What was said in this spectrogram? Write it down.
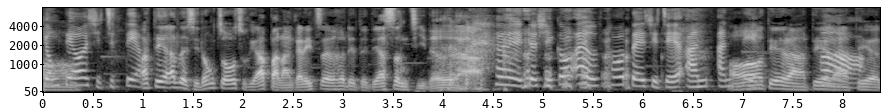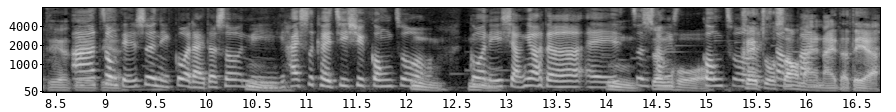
强调的是这点。啊对啊，就是拢租出去啊，别人给你做好，你就底下升级的啦。嘿，就是讲爱有土地是这安 安定。哦，对啦，对啦，对啊，对啊。啊，重点是你过来的时候，你还是可以继续工作，过你想要的诶正常工作，可以做少奶奶的对啊。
